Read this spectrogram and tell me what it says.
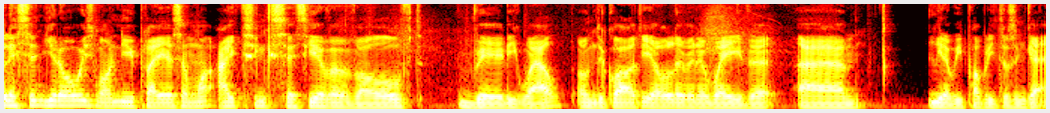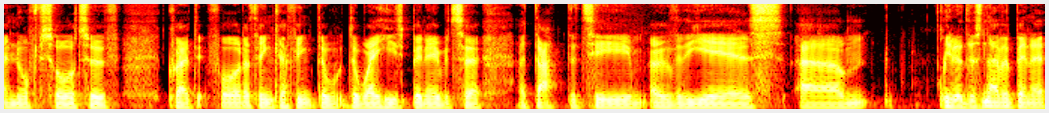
listen, you always want new players, and what I think City have evolved really well under Guardiola in a way that um, you know he probably doesn't get enough sort of credit for. I think I think the the way he's been able to adapt the team over the years. Um, you know, there's never been a,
